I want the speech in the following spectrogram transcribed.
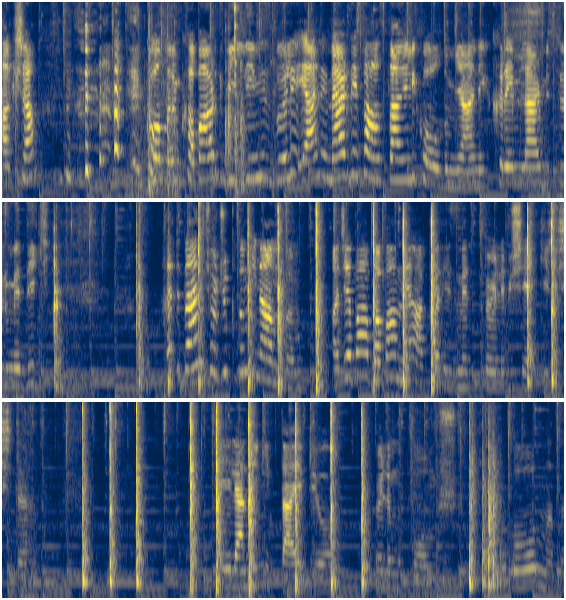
Akşam kollarım kabardı bildiğiniz böyle yani neredeyse hastanelik oldum yani kremler mi sürmedik Hadi ben çocuktum inandım. Acaba babam ne akla hizmet böyle bir şeye girişti? Eğlendiğini iddia ediyor. Öyle mutlu olmuş. O olmadı.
